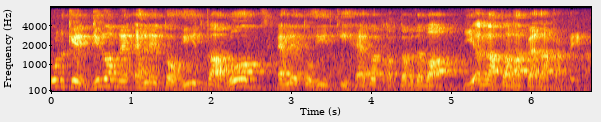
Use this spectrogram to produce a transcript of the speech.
ان کے دلوں میں اہل توحید کا روب، اہل توحید کی حیبت اور دبدبا یہ اللہ تعالیٰ پیدا کر دے گا۔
